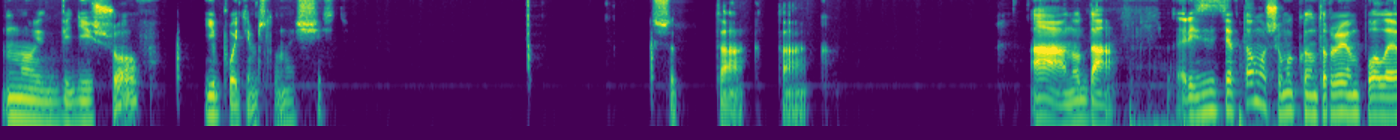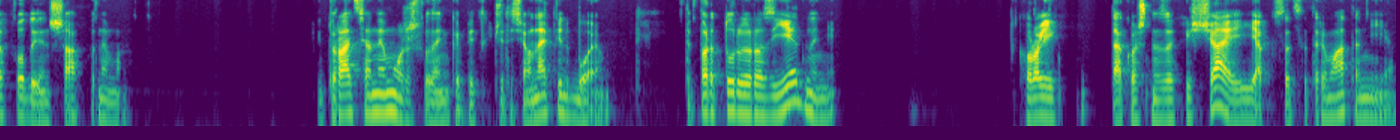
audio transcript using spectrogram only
Ну, він відійшов. І потім слона 6. Що так, так. А, ну да. Різниця в тому, що ми контролюємо поле F1, шаху нема. І турація не може швиденько підключитися, вона під боєм. Тепер роз'єднані. Король також не захищає, і як все це тримати ніяк.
